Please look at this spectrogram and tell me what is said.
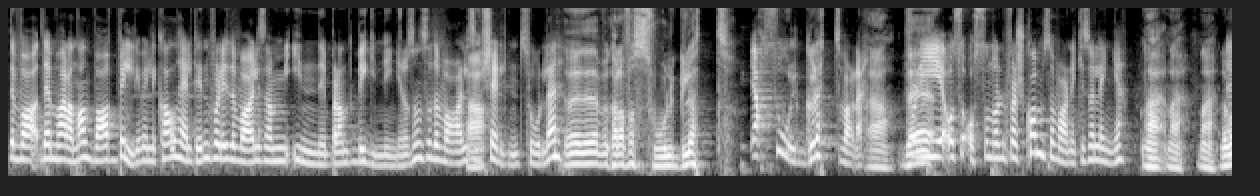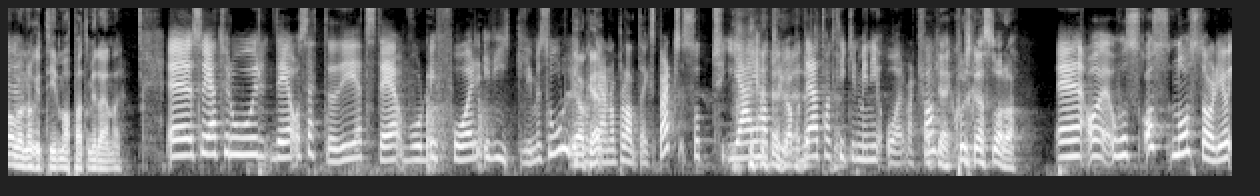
Det var, den verandaen var veldig veldig kald hele tiden, fordi det var liksom inne blant bygninger og sånn, så det var liksom Ja. sjelden sol der. Det det vi kaller for solgløtt. Ja, solgløtt var det. Ja, det- Fordi også, også når den først kom, så var den ikke så lenge. Nei, nei, nei. Det var vel noen timer på ettermiddagen der. Eh, Så jeg tror det å sette de et sted hvor de får rikelig med sol, uten Ja, okay. at jeg er noen planteekspert, så jeg har trua på det. Det er taktikken min i år, i hvert fall. Okay. Hvor skal jeg stå, da? Eh, og hos oss, nå står de jo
